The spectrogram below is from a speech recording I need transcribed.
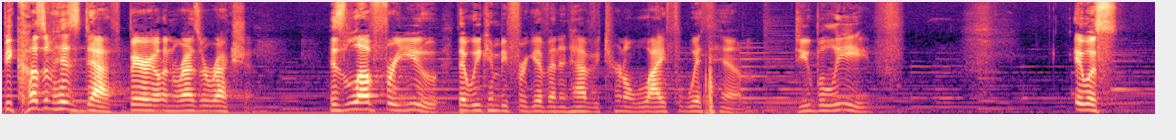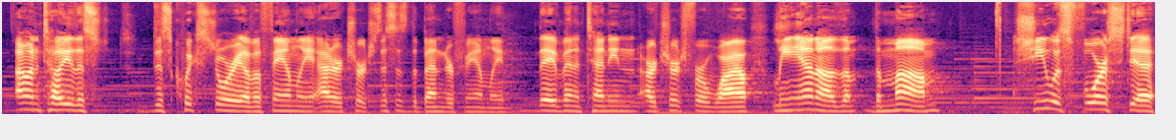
because of his death, burial, and resurrection, his love for you, that we can be forgiven and have eternal life with him? Do you believe? It was, I want to tell you this this quick story of a family at our church. This is the Bender family. They've been attending our church for a while. Leanna, the, the mom, she was forced to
